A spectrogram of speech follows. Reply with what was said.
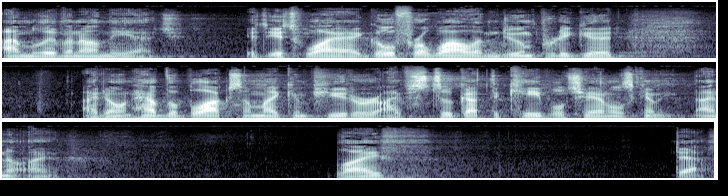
I'm living on the edge. It, it's why I go for a while. I'm doing pretty good. I don't have the blocks on my computer. I've still got the cable channels coming. I know. I, life, death.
